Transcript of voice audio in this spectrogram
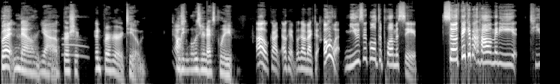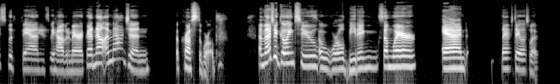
but no, yeah, for sure. Good for her too. Yeah. Okay, what was your next point? Oh God. Okay, but going back to oh, musical diplomacy. So think about how many T Swift fans we have in America. Now imagine across the world. Imagine going to a world meeting somewhere and there's Taylor Swift.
